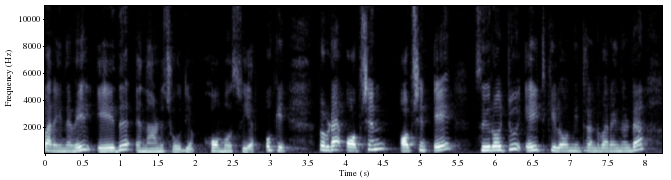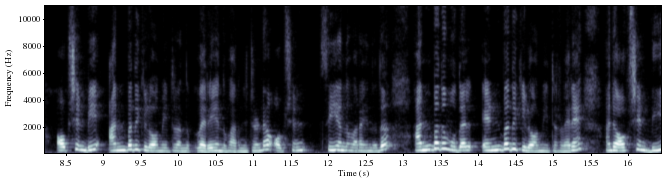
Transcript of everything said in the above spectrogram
പറയുന്നവയിൽ ഏത് എന്നാണ് ചോദ്യം. ഹോമോസ്ഫിയർ. ഓക്കെ. അപ്പോൾ ഇവിടെ option option A zero two eight kilometre എന്ന് പറയുന്നുണ്ട്. ഓപ്ഷൻ ബി അൻപത് കിലോമീറ്റർ എന്ന് വരെ എന്ന് പറഞ്ഞിട്ടുണ്ട്. ഓപ്ഷൻ സി എന്ന് പറയുന്നത് അൻപത് മുതൽ എൺപത് കിലോമീറ്റർ വരെ. ആൻഡ് ഓപ്ഷൻ ഡി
